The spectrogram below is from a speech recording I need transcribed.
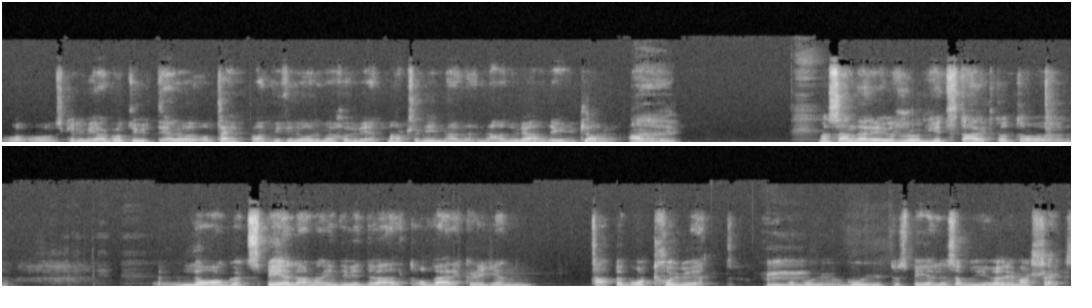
Och, och, skulle vi ha gått ut där och, och tänkt på att vi förlorade med 7-1 matchen innan, det hade vi aldrig klarat. Aldrig. Nej. Men sen är det ju ruggigt starkt att ta laget, spelarna individuellt och verkligen tappa bort 7-1 mm. och gå, gå, ut och spela som vi gör i match 6.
